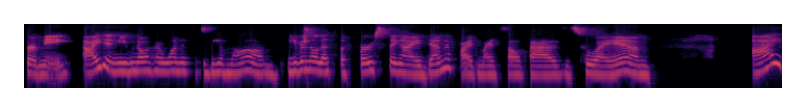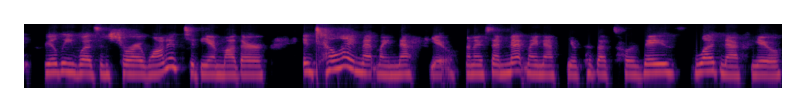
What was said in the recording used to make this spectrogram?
for me. I didn't even know if I wanted to be a mom, even though that's the first thing I identified myself as, is who I am I really wasn't sure I wanted to be a mother until I met my nephew. And I said, met my nephew because that's Jose's blood nephew.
